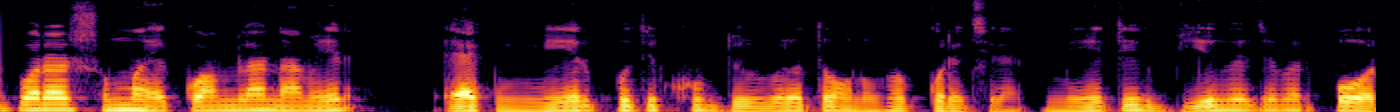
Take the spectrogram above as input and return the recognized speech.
পড়ার সময় কমলা নামের এক মেয়ের প্রতি খুব দুর্বলতা অনুভব করেছিলেন। মেয়েটির বিয়ে হয়ে যাবার পর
